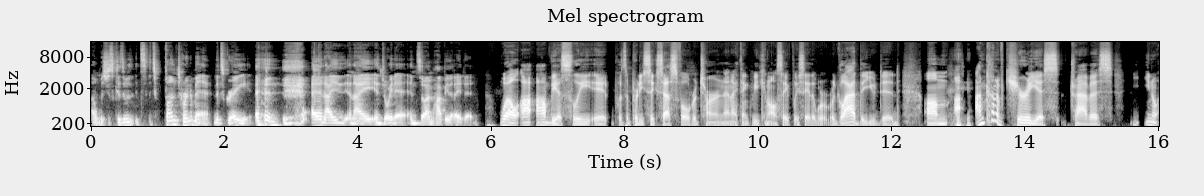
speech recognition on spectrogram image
um, was just because it it's it's a fun tournament and it's great, and and I and I enjoyed it, and so I'm happy that I did. Well, obviously, it was a pretty successful return, and I think we can all safely say that we're, we're glad that you did. Um, I, I'm kind of curious, Travis. You know,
